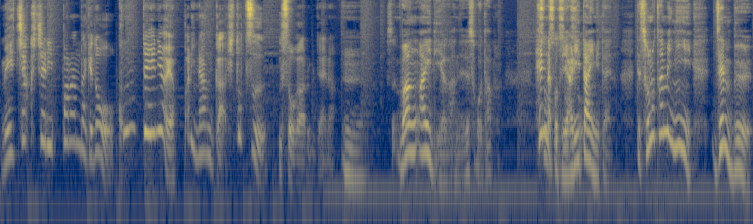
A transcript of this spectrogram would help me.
めちゃくちゃ立派なんだけど、根底にはやっぱりなんか一つ嘘があるみたいな。うん。ワンアイディアがあるんだよね、そこ多分。変なことやりたいみたいな。で、そのために全部、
